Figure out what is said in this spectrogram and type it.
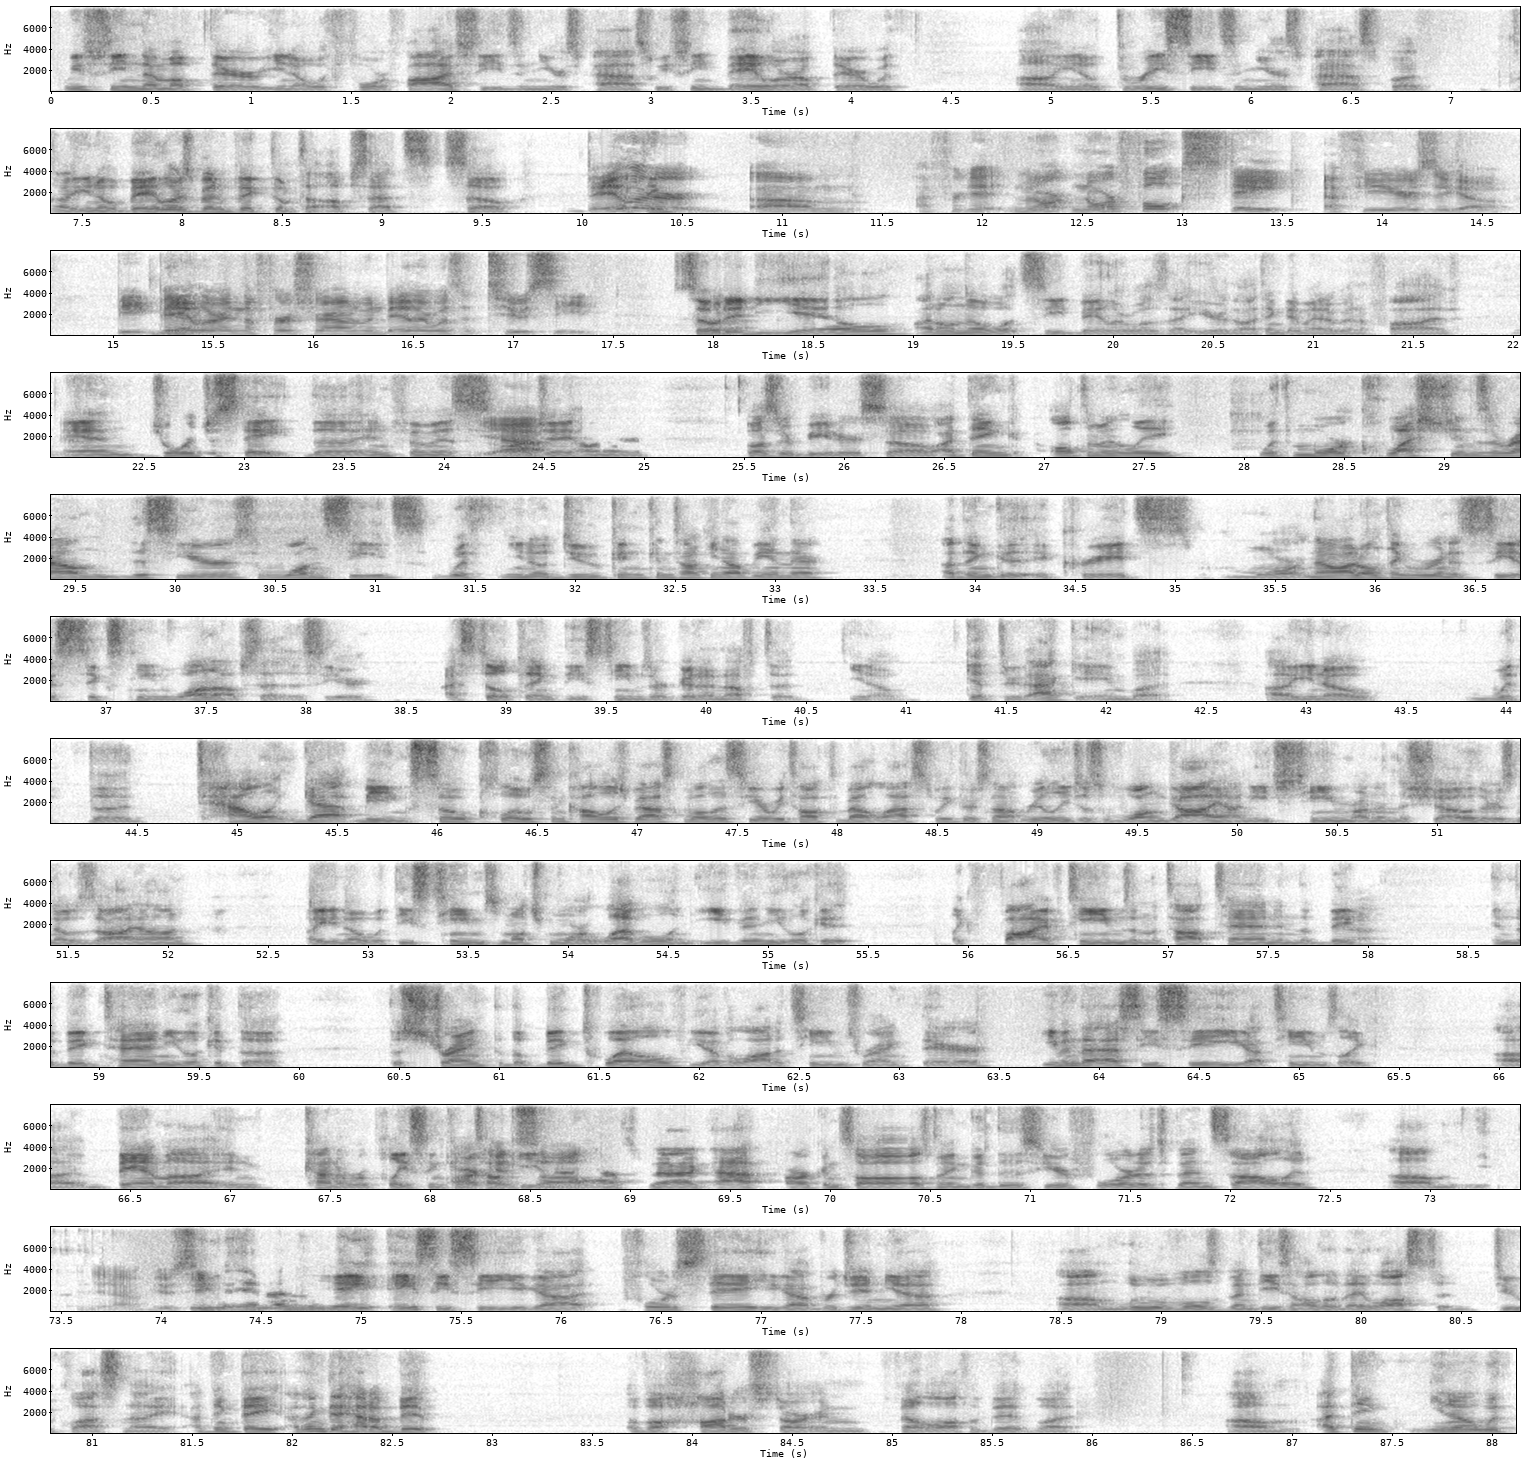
We've seen them up there, you know, with four or five seeds in years past. We've seen Baylor up there with, uh, you know, three seeds in years past. But, uh, you know, Baylor's been victim to upsets. So Baylor, um, I forget Nor- Norfolk State a few years ago beat Yeah. Baylor in the first round when Baylor was a two seed. so did Yale. I don't know what seed Baylor was that year though. I think they might have been a five. And Georgia State, the infamous Yeah. RJ Hunter buzzer beater. So I think ultimately with more questions around this year's one seeds with you know Duke and Kentucky not being there, I think it, it creates more. Now I don't think we're going to see a 16-1 upset this year. I still think these teams are good enough to you know get through that game, but uh, you know with the talent gap being so close in college basketball this year, we talked about last week. There's not really just one guy on each team running the show. There's no Zion. Uh, you know, with these teams much more level and even, you look at like five teams in the top ten in the big Yeah. in the Big Ten. You look at the the strength of the Big Twelve. You have a lot of teams ranked there. Even the SEC, you got teams like uh, Bama and kind of replacing Kentucky in Arkansas. that aspect. At Arkansas has been good this year. Florida's been solid. Um, You know, you've seen and then the A- ACC, you got Florida State, you got Virginia. Um, Louisville's been decent, although they lost to Duke last night. I think they, I think they had a bit of a hotter start and fell off a bit, but um, I think you know, with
